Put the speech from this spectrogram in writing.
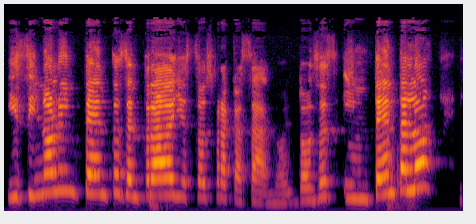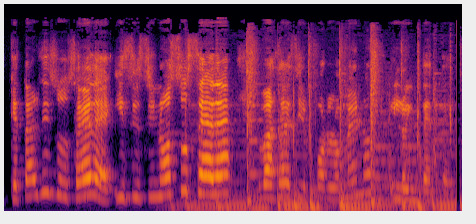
Y si no lo intentes de entrada, ya estás fracasando. Entonces, inténtalo. ¿Y qué tal si sucede? Y si, si no sucede, vas a decir, por lo menos, y lo intenté.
